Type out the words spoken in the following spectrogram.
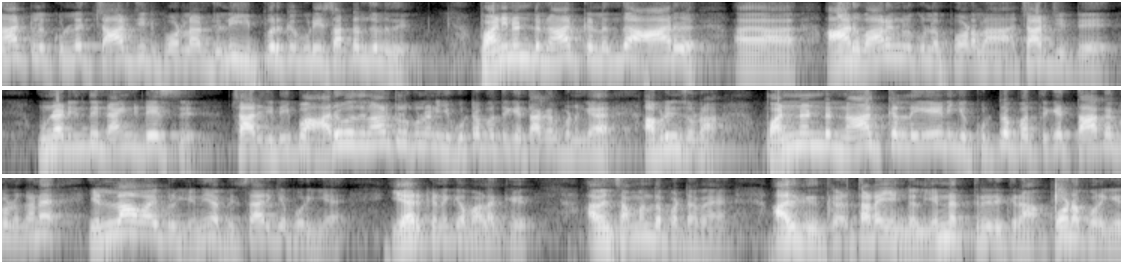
நாட்களுக்குள்ளே சார்ஜ் ஷீட் போடலாம்னு சொல்லி இப்போ இருக்கக்கூடிய சட்டம் சொல்லுது. பன்னிரெண்டு நாட்கள்லேருந்து ஆறு ஆறு வாரங்களுக்குள்ளே போடலாம் சார்ஜ் ஷீட்டு முன்னாடி இருந்து நைன்டி டேஸ் சார்ஜ் இப்போ அறுபது நாட்களுக்குள்ளே நீங்கள் குற்றப்பத்திரிக்கை தாக்கல் பண்ணுங்கள் அப்படின்னு சொல்கிறான் பன்னெண்டு நாட்கள்லையே நீங்கள் குற்றப்பத்திரிக்கை தாக்கல் பண்ணுறதுக்கான எல்லா வாய்ப்பு இருக்குது என்னையா விசாரிக்க போகிறீங்க ஏற்கனவே வழக்கு. அவன் சம்மந்தப்பட்டவன் அதுக்கு தடயங்கள். என்ன திருடுக்கிறான் போட போகிறீங்க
